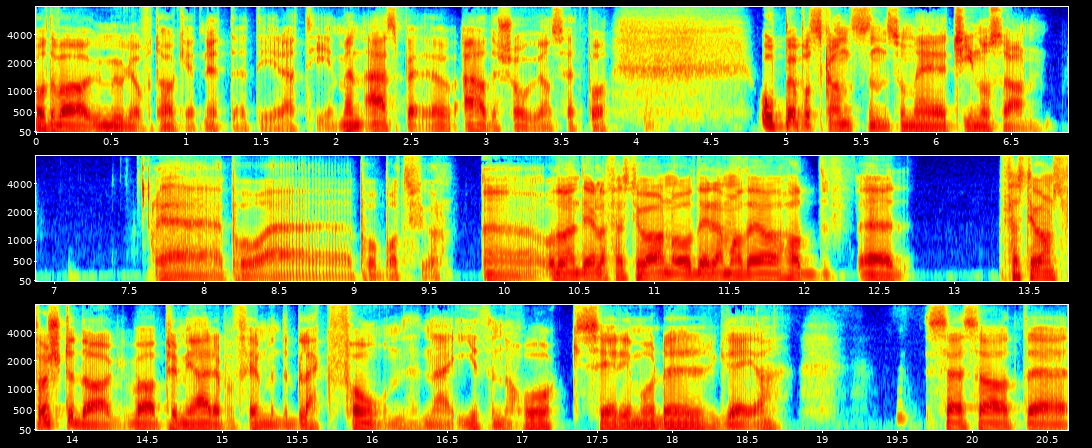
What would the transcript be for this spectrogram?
og det var umulig å få tak i et nytt et i rett tid. Men jeg, jeg hadde show uansett på oppe på Skansen, som er kinosalen eh, på, eh, på Båtsfjord. Eh, og det var en del av festivalen, og det de hadde hatt eh, Festivalens første dag var premiere på filmen The Black Phone, den Ethan Hawke-seriemordergreia. Så jeg sa at eh,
